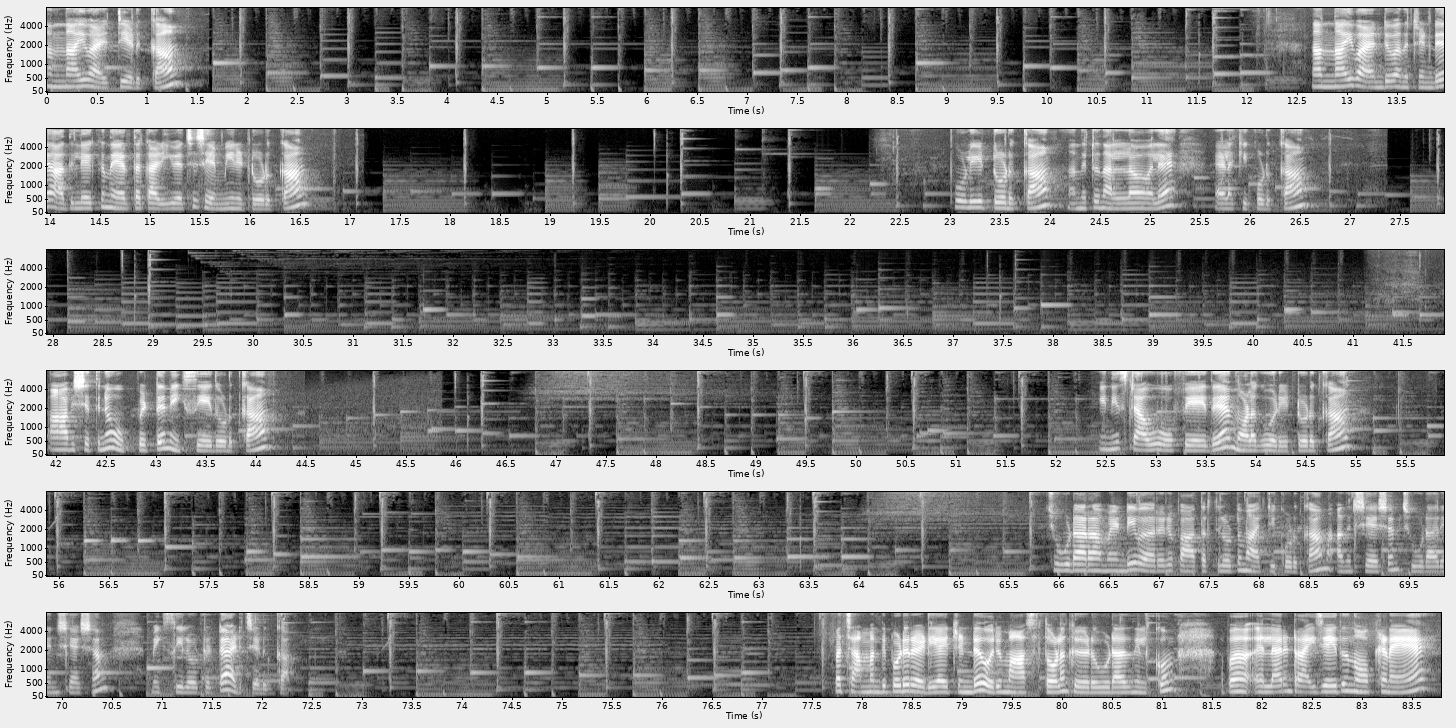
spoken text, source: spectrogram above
നന്നായി വഴറ്റിയെടുക്കാം. നന്നായി വഴണ്ടി വന്നിട്ടുണ്ട്. അതിലേക്ക് നേരത്തെ കഴുകി വെച്ച് ചെമ്മീൻ ഇട്ട് കൊടുക്കാം. പുളി ഇട്ട് കൊടുക്കാം. എന്നിട്ട് നല്ലപോലെ ഇളക്കി കൊടുക്കാം. ആവശ്യത്തിന് ഉപ്പിട്ട് മിക്സ് ചെയ്ത് കൊടുക്കാം. ഇനി സ്റ്റൗ ഓഫ് ചെയ്ത് മുളക് പൊടി ഇട്ട് കൊടുക്കാം. ചൂടാറാൻ വേണ്ടി വേറൊരു പാത്രത്തിലോട്ട് മാറ്റി കൊടുക്കാം. അതിനുശേഷം ചൂടാറിയതിന് ശേഷം മിക്സിയിലോട്ടിട്ട് അടിച്ചെടുക്കാം. അപ്പോൾ ചമ്മന്തിപ്പൊടി റെഡി ആയിട്ടുണ്ട്. ഒരു മാസത്തോളം കേടുകൂടാതെ നിൽക്കും. അപ്പോൾ എല്ലാവരും ട്രൈ ചെയ്ത് നോക്കണേ.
